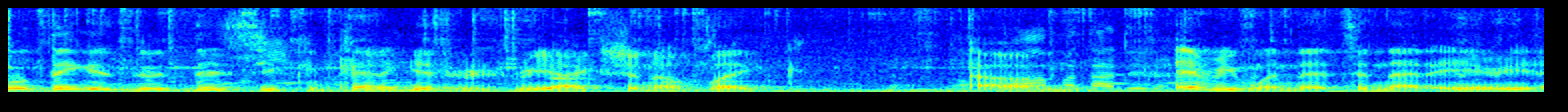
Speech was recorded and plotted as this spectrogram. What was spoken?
cool thing is with this, you can kind of get a reaction of like um, everyone that's in that area.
